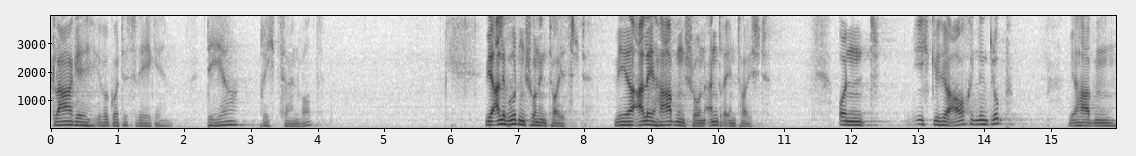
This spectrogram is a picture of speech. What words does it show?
Klage über Gottes Wege. Der bricht sein Wort. Wir alle wurden schon enttäuscht. Wir alle haben schon andere enttäuscht. Und ich gehöre auch in den Club. Wir haben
